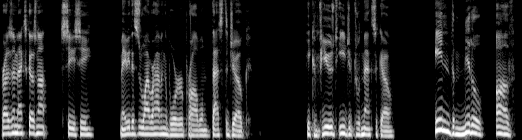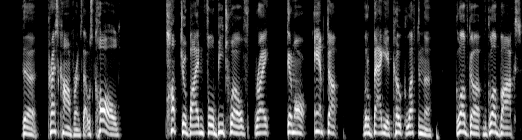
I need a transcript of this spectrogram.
President of Mexico's not Sisi. Maybe this is why we're having a border problem. That's the joke. He confused Egypt with Mexico in the middle of the press conference that was called Pump Joe Biden full of B12, right? Get them all amped up. Little baggie of Coke left in the glove, glove box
